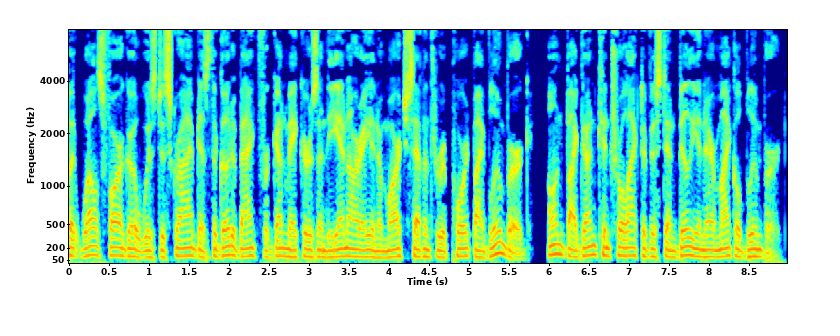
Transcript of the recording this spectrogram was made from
but Wells Fargo was described as the go-to bank for gunmakers and the NRA in a March 7 report by Bloomberg, owned by gun control activist and billionaire Michael Bloomberg.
